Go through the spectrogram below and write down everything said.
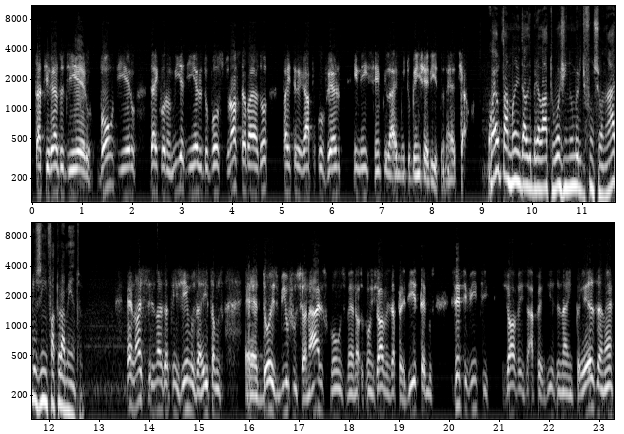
está tirando dinheiro, bom dinheiro da economia, dinheiro do bolso do nosso trabalhador para entregar para o governo e nem sempre lá é muito bem gerido, né, Tiago? Qual é o tamanho da Librelato hoje em número de funcionários e em faturamento? É, nós, nós atingimos aí, estamos é, 2 mil funcionários com os, menor, com os jovens aprendizes, temos 120 jovens aprendizes na empresa, né?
